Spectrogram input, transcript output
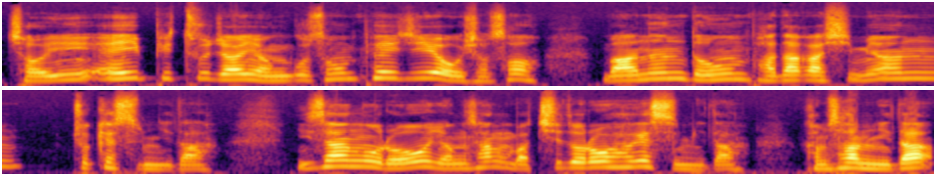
저희 AP투자연구소 홈페이지에 오셔서 많은 도움 받아가시면 좋겠습니다. 이상으로 영상 마치도록 하겠습니다. 감사합니다.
